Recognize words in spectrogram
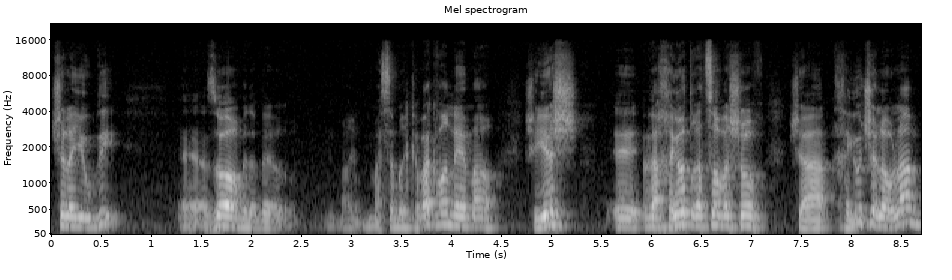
של היהודי. אה, הזוהר מדבר, במעשה מרכבה כבר נאמר, שיש, אה, והחיות רצו ושוב, שהחיות של העולם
